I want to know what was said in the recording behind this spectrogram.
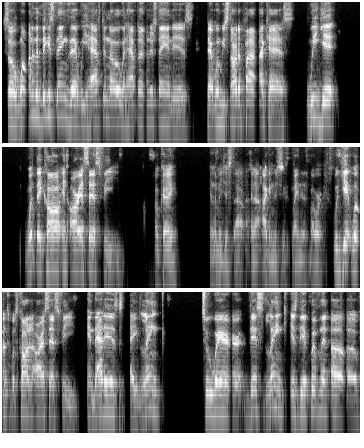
So one of the biggest things that we have to know and have to understand is that when we start a podcast, we get what they call an RSS feed. Okay. And let me just stop and I, I can just explain this by word. We get what's what's called an RSS feed, and that is a link to where this link is the equivalent of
